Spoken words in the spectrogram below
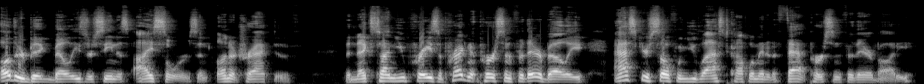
Other big bellies are seen as eyesores and unattractive. The next time you praise a pregnant person for their belly, ask yourself when you last complimented a fat person for their body.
